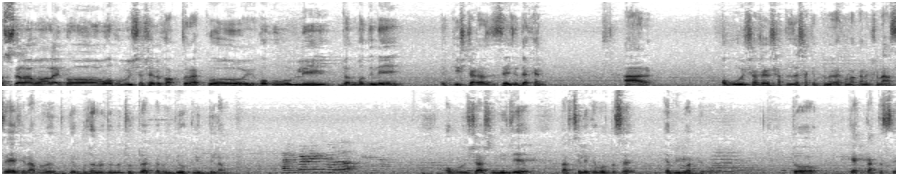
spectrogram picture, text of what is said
আসসালামু আলাইকুম অপু বিশ্বাসের ভক্তরা কই? অপু বুবলি জন্মদিনে কি স্ট্যাটাস দিচ্ছে এই যে দেখেন। আর অপু বিশ্বাসের সাথে যে সাকিব খানের এখনও কানেকশন আছে সেটা আপনাদেরকে বোঝানোর জন্য ছোট্ট একটা ভিডিও ক্লিপ দিলাম। অপু বিশ্বাস নিজে তার ছেলেকে বলতেছে হ্যাপি বার্থডে বলো। তো কেক কাটতেছে।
